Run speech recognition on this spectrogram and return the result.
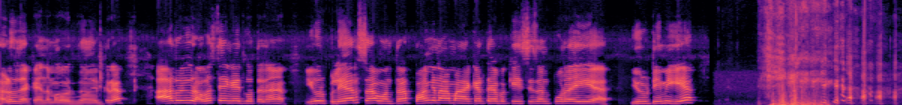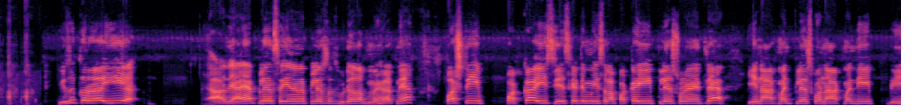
ಅಳೋದು ಯಾಕೆ ನಮಗೆ ಇರ್ತಾರೆ. ಆದ್ರೂ ಇವ್ರ ಅವಸ್ಥೆ ಹೆಂಗೈತೆ ಗೊತ್ತದ ಇವ್ರ ಪ್ಲೇಯರ್ಸ್ ಒಂಥರ ಪಂಗನಾಮ ಹಾಕ್ಯಾರ್ತ ಹೇಳ್ಬೇಕು ಈ ಸೀಸನ್ ಪೂರ ಈ ಇವ್ರ ಟೀಮಿಗೆ ಇದಕ್ಕರ ಈ ಅದು ಯಾವ ಪ್ಲೇಯರ್ಸ್ ಏನೇನ ಪ್ಲೇಯರ್ಸ್ ಅಂತ ವಿಡಿಯೋ ಹೇಳ್ತೀನಿ. ಫಸ್ಟ್ ಈ ಪಕ್ಕ ಈ ಸಿ ಎಸ್ ಕೆ ಟೀಮ್ ಈ ಸಲ ಪಕ್ಕ ಈ ಪ್ಲೇಯರ್ಸ್ ಏನೈತ್ಲೆ ಈ ನಾಲ್ಕು ಮಂದಿ ಪ್ಲೇಯರ್ಸ್ ನಾಲ್ಕು ಮಂದಿ ಈ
